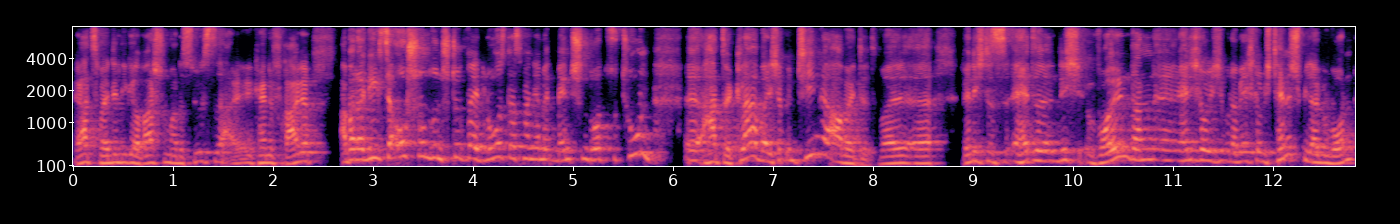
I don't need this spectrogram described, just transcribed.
Ja, zweite Liga war schon mal das Höchste, äh, keine Frage. Aber da ging es ja auch schon so ein Stück weit los, dass man ja mit Menschen dort zu tun äh, hatte. Klar, weil ich habe im Team gearbeitet. Weil äh, wenn ich das hätte nicht wollen, dann äh, hätte ich, glaube ich, oder wäre ich, glaube ich, Tennisspieler geworden.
